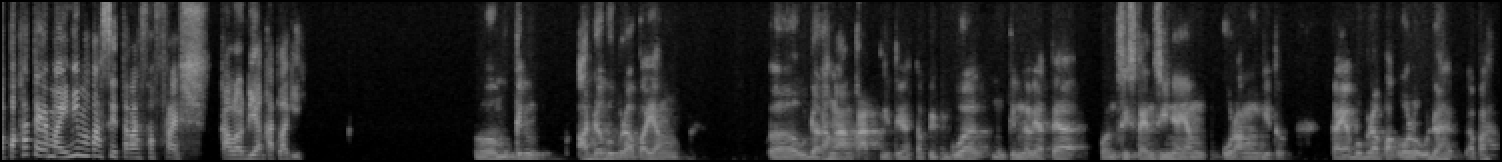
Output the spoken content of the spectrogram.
apakah tema ini masih terasa fresh kalau diangkat lagi? Eh, mungkin ada beberapa yang eh, udah ngangkat gitu ya, tapi gua mungkin ngelihatnya konsistensinya yang kurang gitu. Kayak beberapa kalau udah apa,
